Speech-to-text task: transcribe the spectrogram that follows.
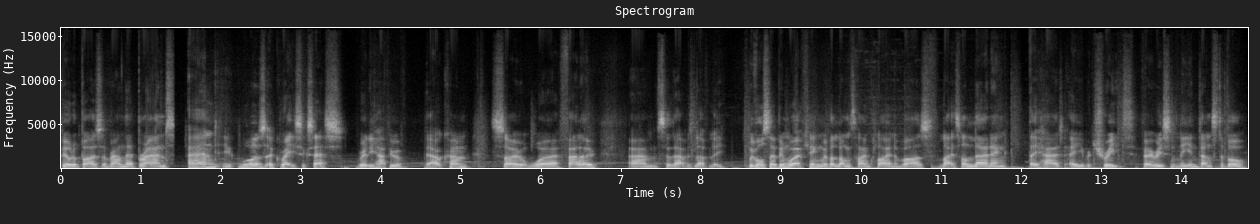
build a buzz around their brand and it was a great success. Really happy with the outcome, so were Fallow, um, so that was lovely. We've also been working with a long-time client of ours, Lights on Learning. They had a retreat very recently in Dunstable.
